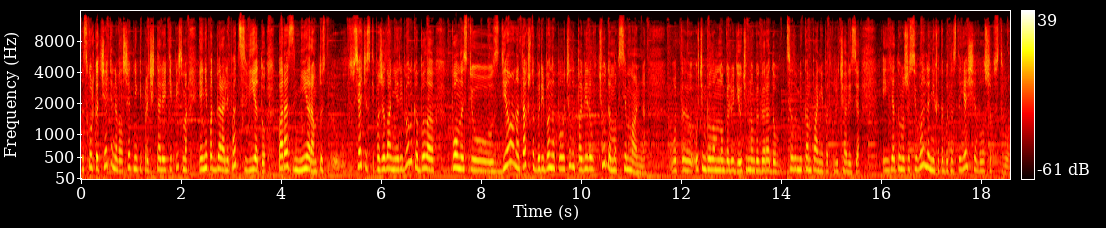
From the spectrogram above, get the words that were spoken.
насколько тщательно волшебники прочитали эти письма, и они подбирали по цвету, по размерам, то есть э, всячески пожелание ребенка было полностью сделано так, чтобы ребенок получил и поверил в чудо максимально. Вот э, очень было много людей, очень много городов, целыми компаниями подключались. И я думаю, что сегодня для них это будет настоящее волшебство.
